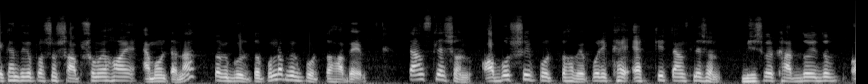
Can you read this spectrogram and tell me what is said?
এখান থেকে প্রশ্ন সবসময় হয়, এমনটা না, তবে গুরুত্বপূর্ণ আপনাকে পড়তে হবে। ট্রান্সলেশন অবশ্যই পড়তে হবে, পরীক্ষায় একটি ট্রান্সলেশন বিশেষ করে খাদ্য অধিদপ-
